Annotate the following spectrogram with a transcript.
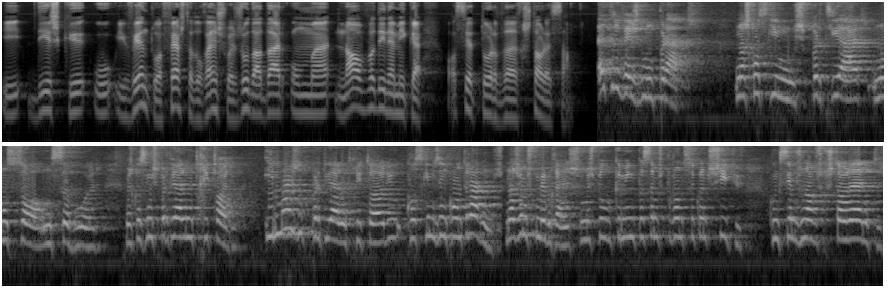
e diz que o evento, a Festa do Rancho, ajuda a dar uma nova dinâmica ao setor da restauração. Através de um prato nós conseguimos partilhar não só um sabor, mas conseguimos partilhar um território. E mais do que partilhar um território, conseguimos encontrar-nos. Nós vamos comer o rancho, mas pelo caminho passamos por não sei quantos sítios. Conhecemos novos restaurantes,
